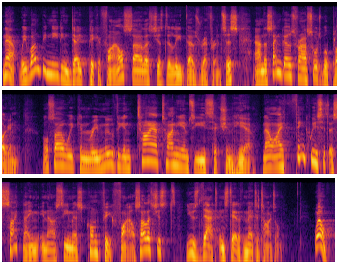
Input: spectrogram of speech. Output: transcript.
Now, we won't be needing date picker files, so let's just delete those references. And the same goes for our sortable plugin. Also, we can remove the entire TinyMCE section here. Now, I think we set a site name in our CMS config file, so let's just use that instead of meta title. Well,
